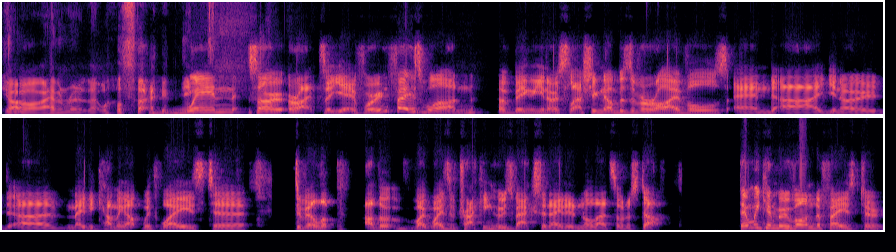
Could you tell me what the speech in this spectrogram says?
yo, I haven't read it that well. So when so all right so yeah if we're in phase one of being you know slashing numbers of arrivals and uh you know uh maybe coming up with ways to develop other like ways of tracking who's vaccinated and all that sort of stuff then we can move on to phase two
